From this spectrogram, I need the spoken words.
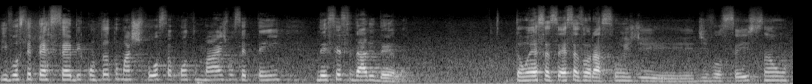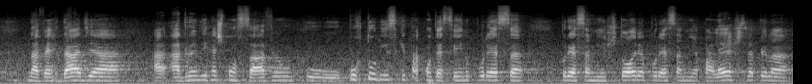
e você percebe com tanto mais força quanto mais você tem necessidade dela. Então essas, essas orações de, de vocês são, na verdade, a, a, a grande responsável por, por tudo isso que está acontecendo, por essa, por essa minha história, por essa minha palestra, pela,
